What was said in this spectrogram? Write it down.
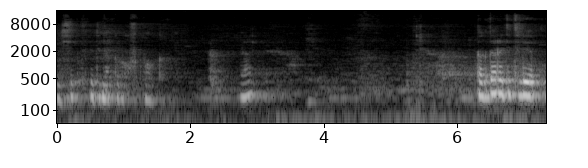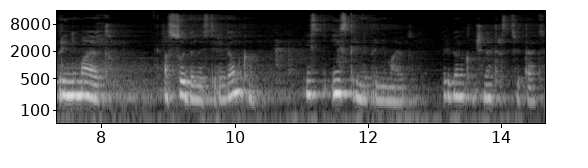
висит в одинаковых футболках. Да? Когда родители принимают особенности ребенка, искренне принимают, ребенок начинает расцветать.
